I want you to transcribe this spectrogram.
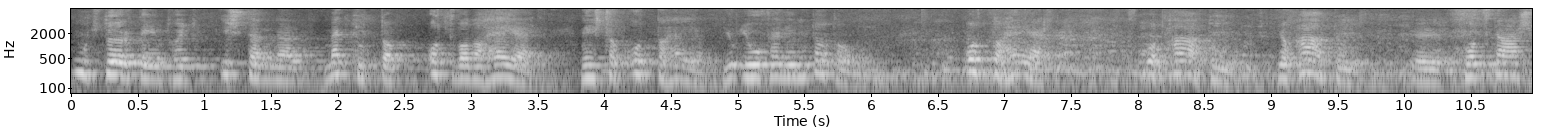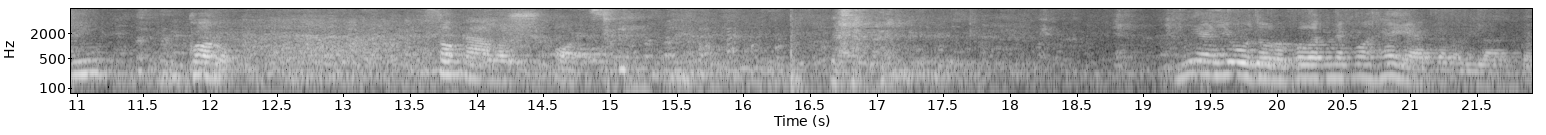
úgy történt, hogy Istennel megtudtam, ott van a helyed, nézd csak ott a helyed. Jó, jó felé mutatom? Ott a helyes. Ott hátul. Ja, hátul. Kockás karok. Szakállas arc. Milyen jó dolog, valakinek van helye ebben a világban.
